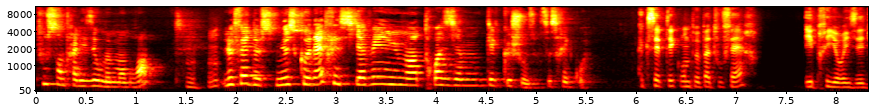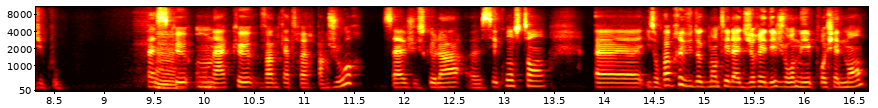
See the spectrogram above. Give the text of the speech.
tout centraliser au même endroit. Mhm. Le fait de mieux se connaître. Et s'il y avait un troisième quelque chose, ce serait quoi? Accepter qu'on ne peut pas tout faire et prioriser du coup parce mmh. qu'on n'a que 24 heures par jour. Ça, jusque-là, euh, c'est constant. Euh, ils n'ont pas prévu d'augmenter la durée des journées prochainement.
